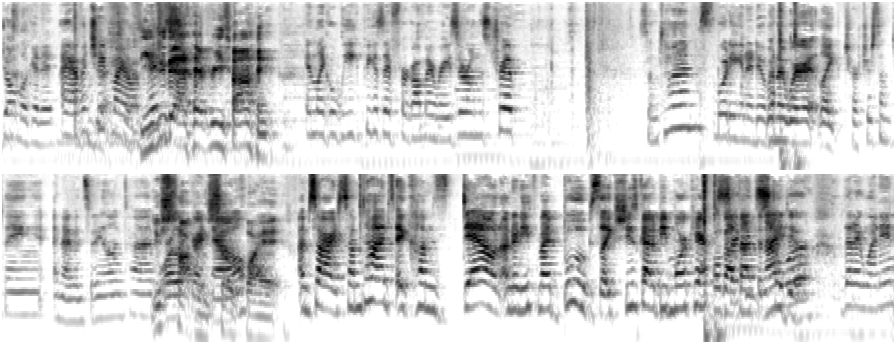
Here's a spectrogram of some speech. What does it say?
Don't look at it. I haven't shaved my arm. You do that every time. in like a week because I forgot my razor on this trip. Sometimes What are you gonna do? when I wear it like church or something, and I've been sitting a long time, You're or like talking right so now. quiet. I'm sorry. Sometimes it comes down underneath my boobs. Like she's got to be more careful about that than I do. That I went in,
